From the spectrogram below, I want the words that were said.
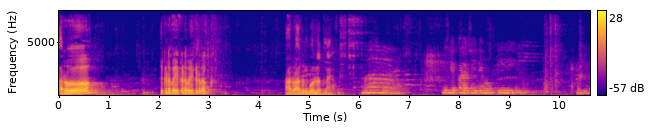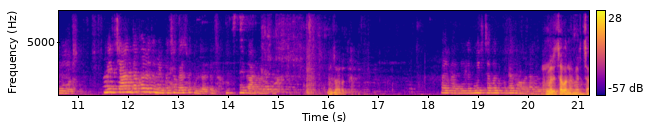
अरे अरो इकडे बघ इकडे बघ इकडे बघ. अरो अजून बोलत नाही हम्म. तुझी काळजी रे मोठी म्हणजे बोलायची. मिरच्या आणता खरं तुम्ही पण सगळ्या सुकून जातात एका आठवड्यात जाऊ दे. काय करायचं मिरच्या भरपूर बनवावं लागेल मिरचा बनव मिरचा.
